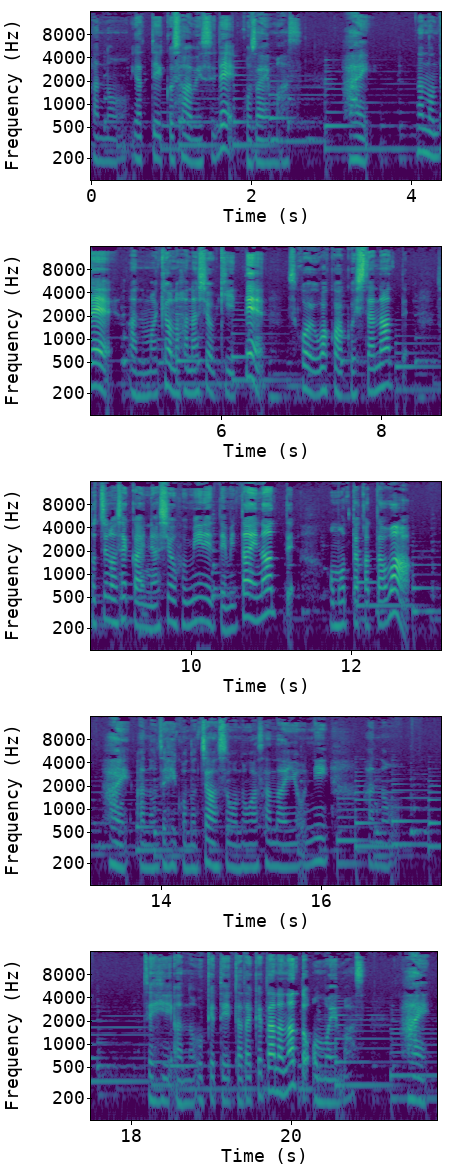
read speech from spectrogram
あのやっていくサービスでございます。はいなのであの、まあ、今日の話を聞いてすごいワクワクしたなってそっちの世界に足を踏み入れてみたいなって思った方ははいあのぜひこのチャンスを逃さないようにあのぜひあの受けていただけたらなと思います。はい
